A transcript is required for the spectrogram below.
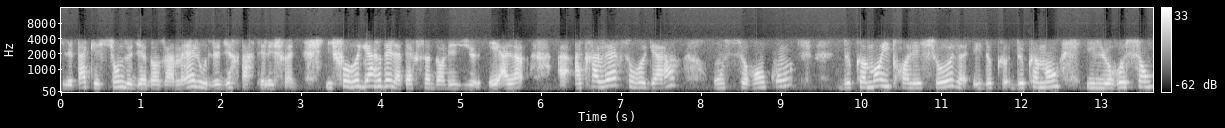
Il n'est pas question de le dire dans un mail ou de le dire par téléphone. Il faut regarder la personne dans les yeux et à, la, à, travers son regard, on se rend compte de comment il prend les choses et de, de comment il le ressent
